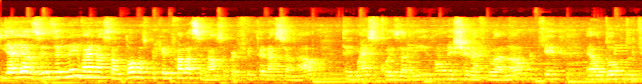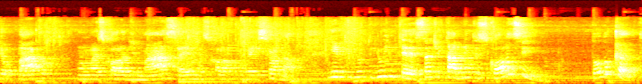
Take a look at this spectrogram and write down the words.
E aí, às vezes, ele nem vai na São Thomas porque ele fala assim: nossa, perfil internacional, tem mais coisa ali, vamos mexer naquilo lá não, porque é o dobro do que eu pago numa escola de massa, aí uma escola convencional. E, e o interessante é que tá abrindo escola assim, todo canto.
